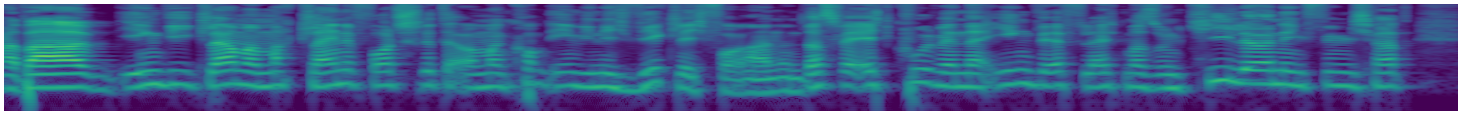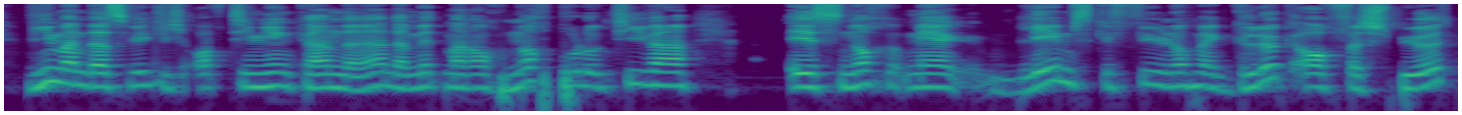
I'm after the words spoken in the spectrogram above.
Aber irgendwie, klar, man macht kleine Fortschritte, aber man kommt irgendwie nicht wirklich voran. Und das wäre echt cool, wenn da irgendwer vielleicht mal so ein Key-Learning für mich hat, wie man das wirklich optimieren kann, damit man auch noch produktiver ist, noch mehr Lebensgefühl, noch mehr Glück auch verspürt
